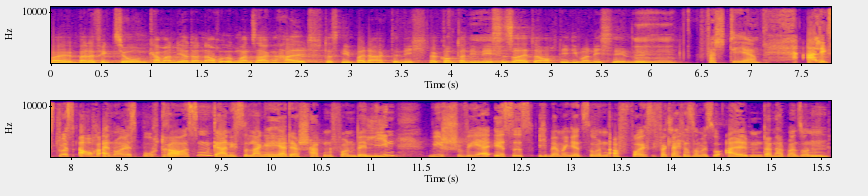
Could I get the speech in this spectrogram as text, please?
Weil bei der Fiktion kann man ja dann auch irgendwann sagen, halt, das geht bei der Akte nicht. Da kommt dann die mhm. nächste Seite, auch die, die man nicht sehen will. Mhm. Verstehe. Alex, du hast auch ein neues Buch draußen, gar nicht so lange her, Der Schatten von Berlin. Wie schwer ist es, wenn man jetzt so ein Erfolgs, ich vergleiche das mal mit so Alben, dann hat man so ein, mhm.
